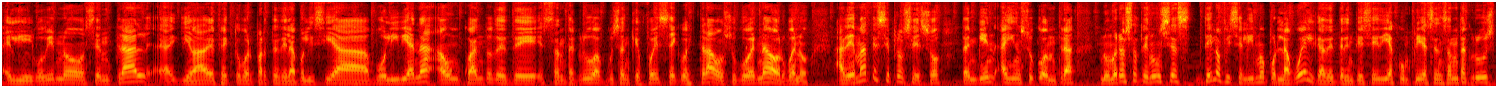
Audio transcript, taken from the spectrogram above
el gobierno central eh, llevada de efecto por parte de la policía boliviana, aun cuando desde Santa Cruz acusan que fue secuestrado su gobernador. Bueno, además de ese proceso, también hay en su contra numerosas denuncias del oficialismo por la huelga de 36 días cumplidas en Santa Cruz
